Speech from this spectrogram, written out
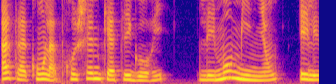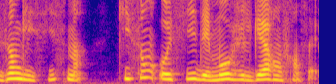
attaquons la prochaine catégorie, les mots mignons et les anglicismes, qui sont aussi des mots vulgaires en français.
